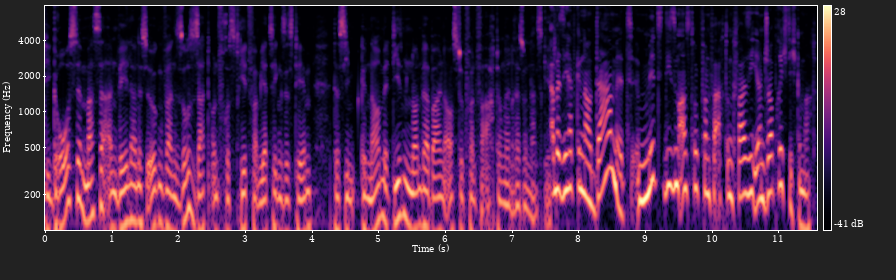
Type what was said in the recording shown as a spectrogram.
die große Masse an Wählern ist irgendwann so satt und frustriert vom jetzigen System, dass sie genau mit diesem nonverbalen Ausdruck von Verachtung in Resonanz geht. Aber sie hat genau damit, mit diesem Ausdruck von Verachtung quasi ihren Job richtig gemacht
